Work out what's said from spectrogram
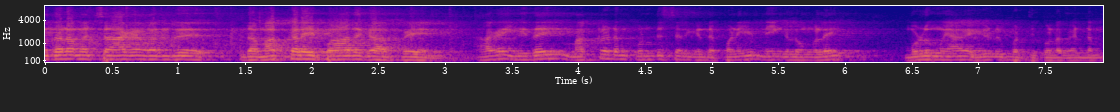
முதலமைச்சராக வந்து இந்த மக்களை பாதுகாப்பேன். ஆக இதை மக்களிடம் கொண்டு செல்கின்ற பணியில் நீங்கள் உங்களை முழுமையாக ஈடுபடுத்திக் கொள்ள வேண்டும்.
